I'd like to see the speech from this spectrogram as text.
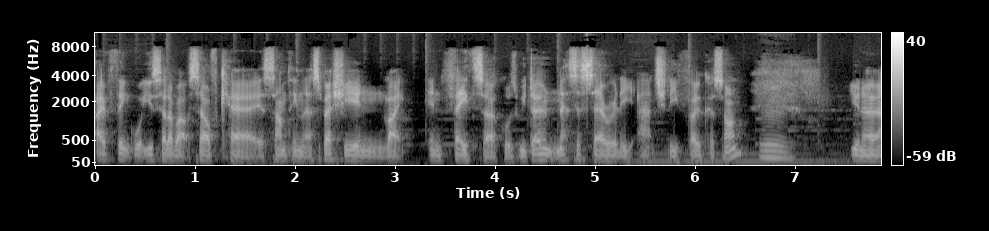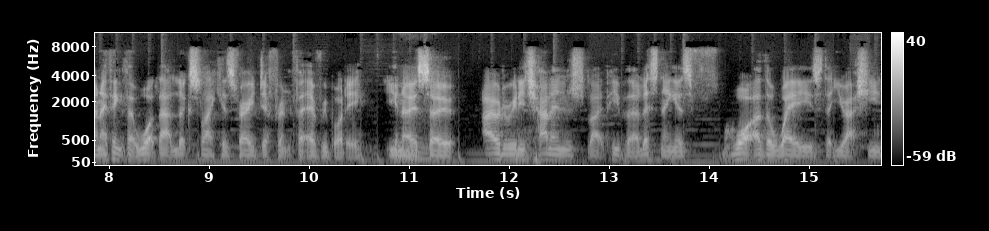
I think what you said about self care is something that, especially in like in faith circles, we don't necessarily actually focus on. Mm. You know, and I think that what that looks like is very different for everybody. You know, so I would really challenge like people that are listening is what are the ways that you actually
